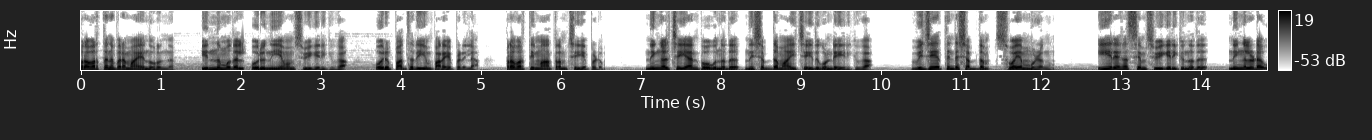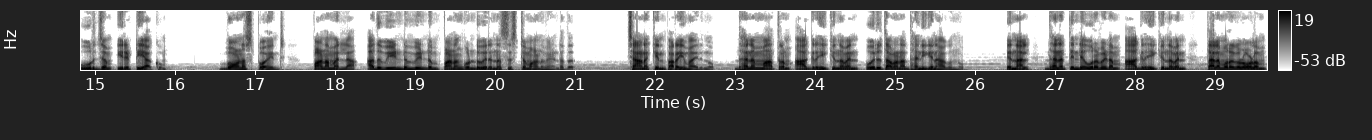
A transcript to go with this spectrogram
പ്രവർത്തനപരമായ നുറുങ്ങ് ഇന്നു മുതൽ ഒരു നിയമം സ്വീകരിക്കുക ഒരു പദ്ധതിയും പറയപ്പെടില്ല. പ്രവൃത്തി മാത്രം ചെയ്യപ്പെടും. നിങ്ങൾ ചെയ്യാൻ പോകുന്നത് നിശബ്ദമായി ചെയ്തുകൊണ്ടേയിരിക്കുക. വിജയത്തിന്റെ ശബ്ദം സ്വയം മുഴങ്ങും. ഈ രഹസ്യം സ്വീകരിക്കുന്നത് നിങ്ങളുടെ ഊർജം ഇരട്ടിയാക്കും. ബോണസ് പോയിന്റ്. പണമല്ല അത് വീണ്ടും വീണ്ടും പണം കൊണ്ടുവരുന്ന സിസ്റ്റമാണ് വേണ്ടത്. ചാണക്യൻ പറയുമായിരുന്നു ധനം മാത്രം ആഗ്രഹിക്കുന്നവൻ ഒരു തവണ ധനികനാകുന്നു. എന്നാൽ ധനത്തിന്റെ ഉറവിടം ആഗ്രഹിക്കുന്നവൻ തലമുറകളോളം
